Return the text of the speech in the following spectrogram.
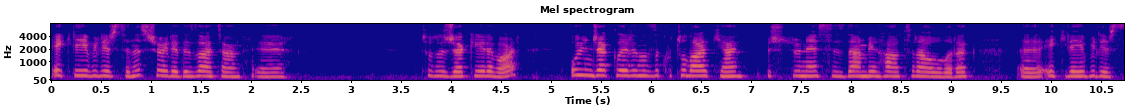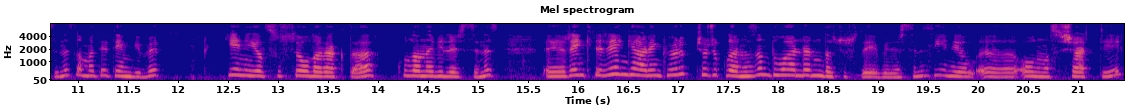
ekleyebilirsiniz. Şöyle de zaten e, tutacak yeri var. Oyuncaklarınızı kutularken üstüne sizden bir hatıra olarak e, ekleyebilirsiniz. Ama dediğim gibi yeni yıl süsü olarak da kullanabilirsiniz. E, renkli rengarenk örüp çocuklarınızın duvarlarını da süsleyebilirsiniz. Yeni yıl e, olması şart değil.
